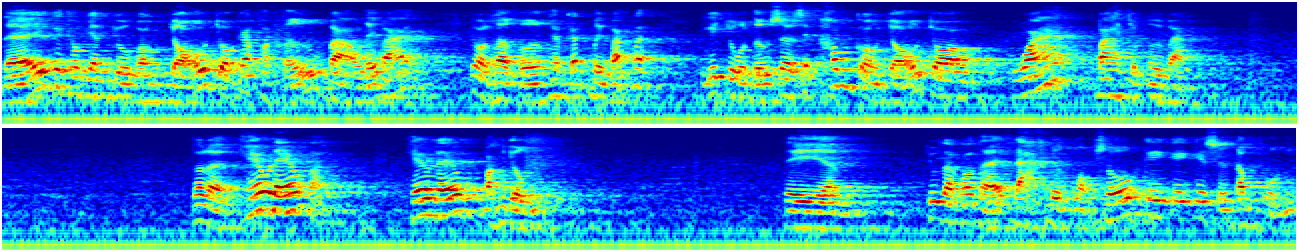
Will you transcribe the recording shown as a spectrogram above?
để cái không gian chùa còn chỗ cho các phật tử vào lễ bái. Cái còn thờ phượng theo cách miền bắc đó, thì cái chùa tượng sơ sẽ không còn chỗ cho quá ba chục người vào. Đó là khéo léo ta khéo léo bằng dụng. Thì à, chúng ta có thể đạt được một số cái cái cái sự đồng thuận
